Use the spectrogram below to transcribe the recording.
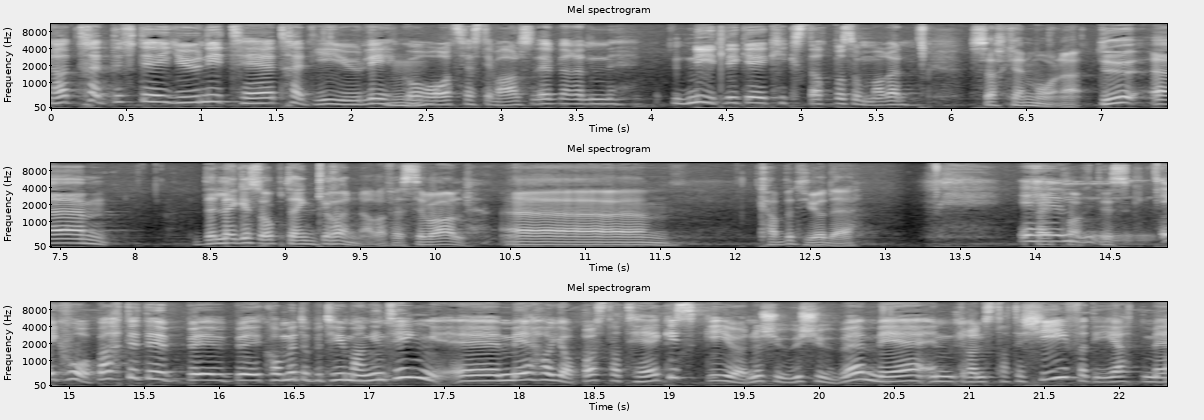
Ja, 30. juni til 3. juli mm. går årets festival, så det blir en nydelig kickstart på sommeren. Ca. en måned. Du, eh, det legges opp til en grønnere festival. Eh, hva betyr det? Ehm. Jeg håper at det kommer til å bety mange ting. Eh, vi har jobba strategisk gjennom 2020 med en grønn strategi, fordi at vi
